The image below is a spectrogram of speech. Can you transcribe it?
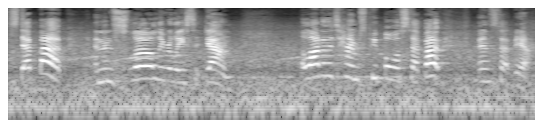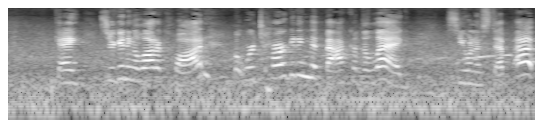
step up and then slowly release it down. A lot of the times people will step up and step down. Okay, so you're getting a lot of quad, but we're targeting the back of the leg. So you want to step up,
